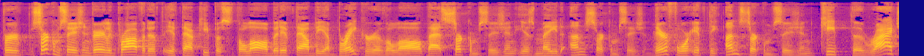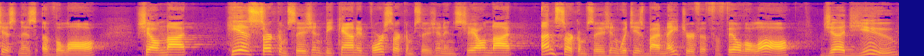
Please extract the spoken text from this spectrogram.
For circumcision verily profiteth if thou keepest the law, but if thou be a breaker of the law, thy circumcision is made uncircumcision. Therefore, if the uncircumcision keep the righteousness of the law, shall not his circumcision be counted for circumcision, and shall not uncircumcision, which is by nature, if it fulfill the law, judge you,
